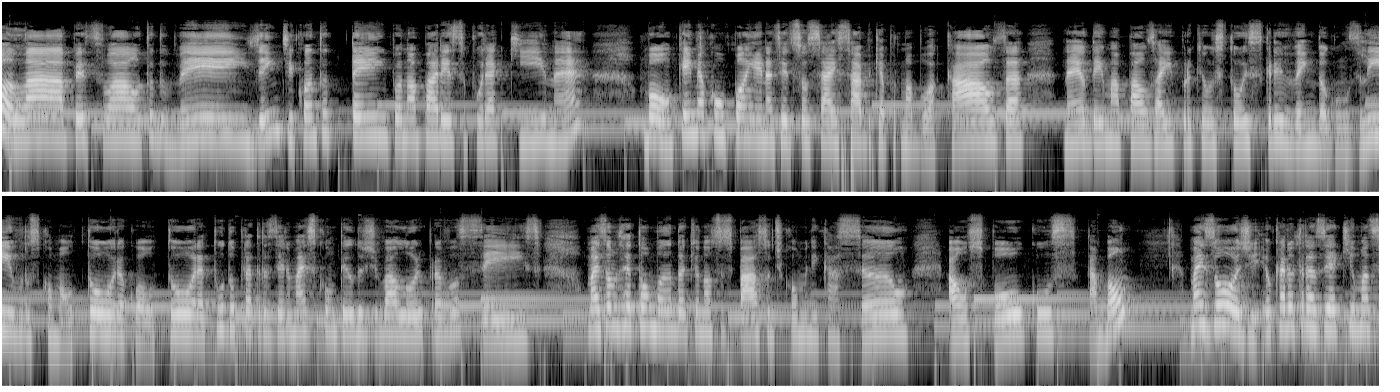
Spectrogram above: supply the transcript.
Olá, pessoal, tudo bem? Gente, quanto tempo eu não apareço por aqui, né? Bom, quem me acompanha aí nas redes sociais sabe que é por uma boa causa, né? Eu dei uma pausa aí porque eu estou escrevendo alguns livros como autora, coautora, tudo para trazer mais conteúdo de valor para vocês. Mas vamos retomando aqui o nosso espaço de comunicação aos poucos, tá bom? Mas hoje eu quero trazer aqui umas,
